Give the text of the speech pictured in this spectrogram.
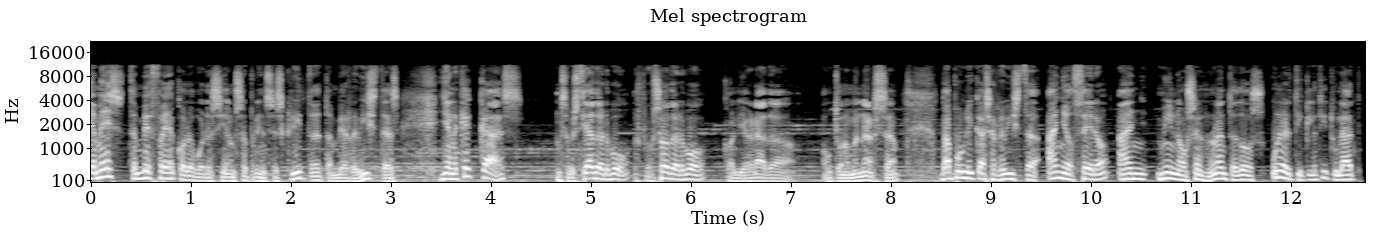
i a més també feia col·laboracions a premsa escrita, també a revistes, i en aquest cas, en Sebastià Darbó, el professor Darbó, com li agrada autonomenar-se, va publicar a la revista Año Cero, any 1992, un article titulat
